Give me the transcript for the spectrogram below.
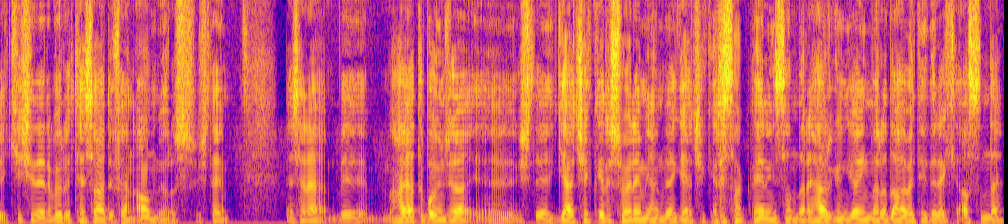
e, kişileri böyle tesadüfen almıyoruz. İşte mesela e, hayatı boyunca işte gerçekleri söylemeyen ve gerçekleri saklayan insanları her gün yayınlara davet ederek aslında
